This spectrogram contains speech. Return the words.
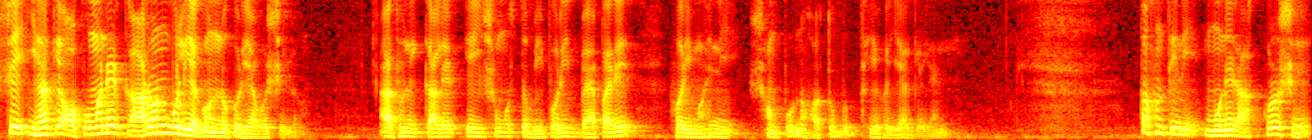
সে ইহাকে অপমানের কারণ বলিয়া গণ্য করিয়া বসিল। আধুনিক কালের এই সমস্ত বিপরীত ব্যাপারে হরিমোহিনী সম্পূর্ণ হতবুদ্ধি হইয়া গেলেন। তখন তিনি মনের আক্রোশে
